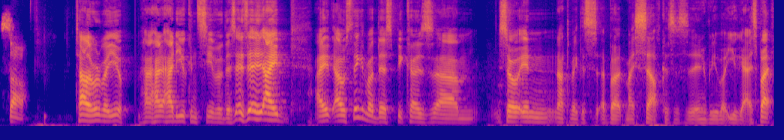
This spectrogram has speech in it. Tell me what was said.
So Tyler, what about you? How, how, how do you conceive of this? It, I, I I was thinking about this because um, so in not to make this about myself because this is an interview about you guys, but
